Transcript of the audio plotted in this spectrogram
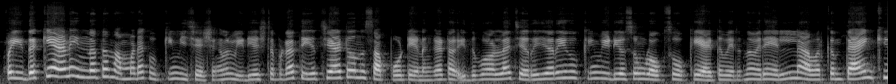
അപ്പോൾ ഇതൊക്കെയാണ് ഇന്നത്തെ നമ്മുടെ കുക്കിംഗ് വിശേഷങ്ങൾ. വീഡിയോ ഇഷ്ടപ്പെട്ടാൽ തീർച്ചയായിട്ടും ഒന്ന് സപ്പോർട്ട് ചെയ്യണം കേട്ടോ. ഇതുപോലുള്ള ചെറിയ ചെറിയ കുക്കിംഗ് വീഡിയോസും വ്ളോഗ്സും ഒക്കെ ആയിട്ട് വരുന്നവരെ എല്ലാവർക്കും താങ്ക്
